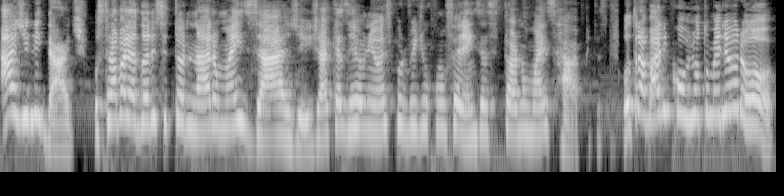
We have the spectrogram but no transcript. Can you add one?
agilidade. Os trabalhadores se tornaram mais ágeis, já que as reuniões por videoconferência se tornam mais rápidas. O trabalho em conjunto melhorou.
